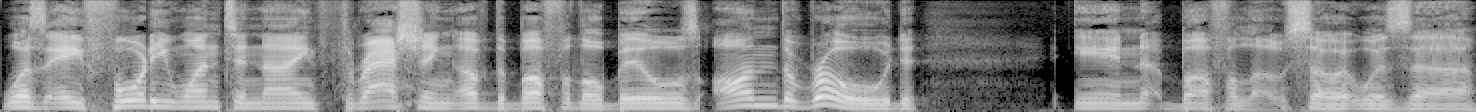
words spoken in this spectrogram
was a 41 to 9 thrashing of the Buffalo Bills on the road in Buffalo. So it was, uh,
